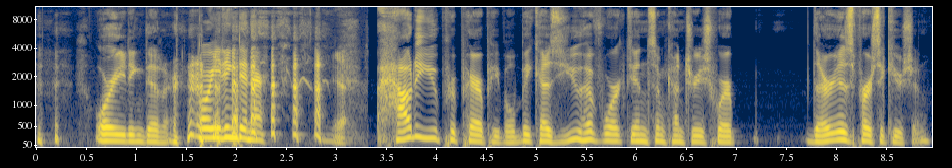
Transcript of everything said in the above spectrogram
or eating dinner. or eating dinner. yeah. How do you prepare people? Because you have worked in some countries where there is persecution.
